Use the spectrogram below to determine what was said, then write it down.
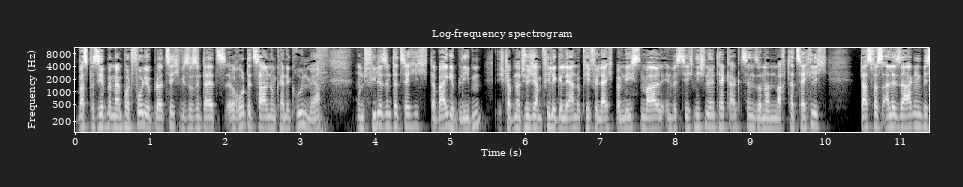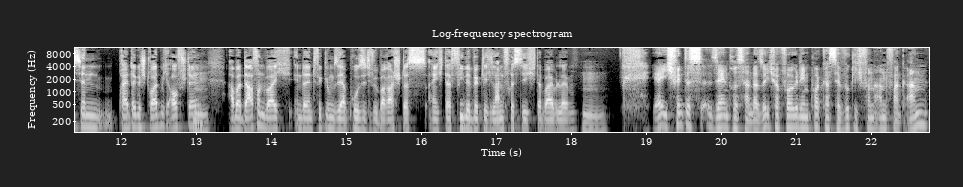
was passiert mit meinem Portfolio plötzlich, wieso sind da jetzt rote Zahlen und keine grünen mehr. Und viele sind tatsächlich dabei geblieben. Ich glaube, natürlich haben viele gelernt, okay, vielleicht beim nächsten Mal investiere ich nicht nur in Tech-Aktien, sondern mache tatsächlich das, was alle sagen, ein bisschen breiter gestreut mich aufstellen. Mhm. Aber davon war ich in der Entwicklung sehr positiv überrascht, dass eigentlich da viele wirklich langfristig dabei bleiben. Mhm. Ja, ich finde es sehr interessant. Also ich verfolge den Podcast ja wirklich von Anfang an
